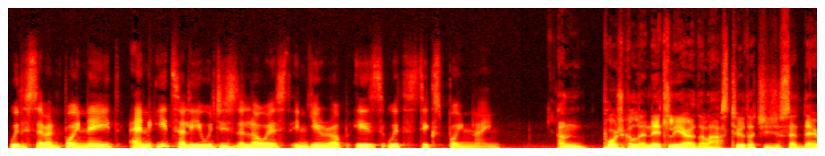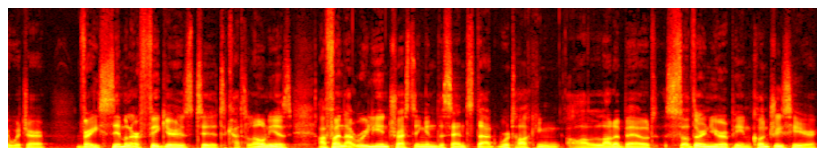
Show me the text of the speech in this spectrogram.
with 7.8, and Italy, which is the lowest in Europe, is with 6.9. And Portugal and Italy are the last two that you just said there, which are very similar figures to, to Catalonia's. I find that really interesting in the sense that we're talking a lot about southern European countries here.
